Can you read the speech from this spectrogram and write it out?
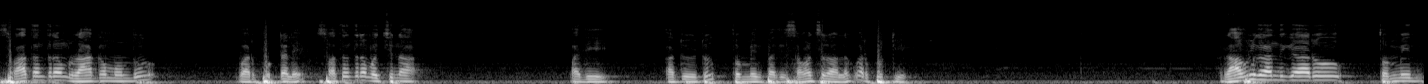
స్వాతంత్రం రాకముందు వారు పుట్టలే. స్వాతంత్రం వచ్చిన పది అటు ఇటు తొమ్మిది పది సంవత్సరాలకు వారు పుట్టారు. రాహుల్ గాంధీ గారు తొమ్మిది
